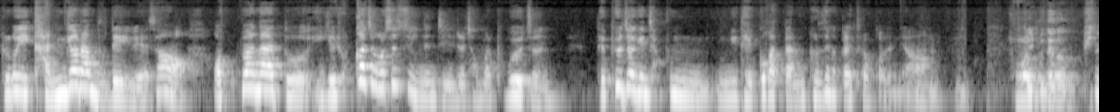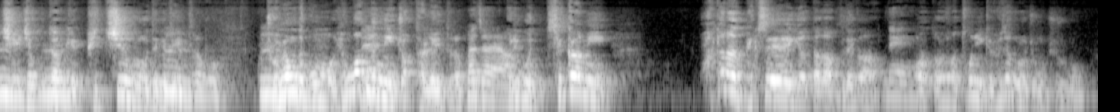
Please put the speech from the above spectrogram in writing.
그리고 이 간결한 무대 위에서 얼마나 또 이게 효과적으로 쓸 수 있는지를 정말 보여준 대표적인 작품이 될 것 같다는 그런 생각까지 들었거든요. 정말 무대가 빛이 제국답게 빛으로 되게 돼 있더라고. 그 조명도 보면 막 형광등이 쫙 달려 있더라고. 맞아요. 그리고 색감이 확연한 백색이었다가 무대가 네. 어느, 어느 순간 톤이 이렇게 회색으로 좀 줄고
